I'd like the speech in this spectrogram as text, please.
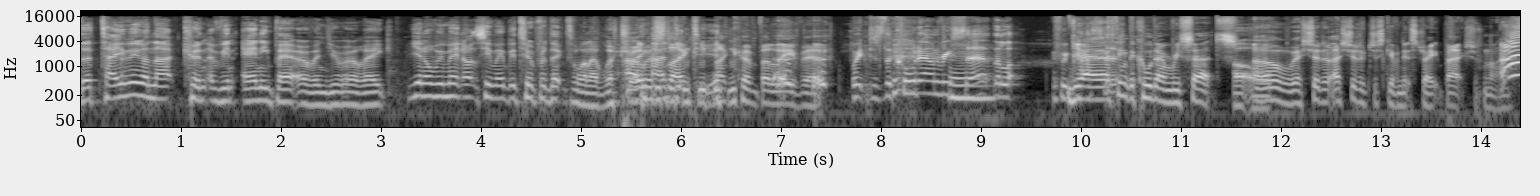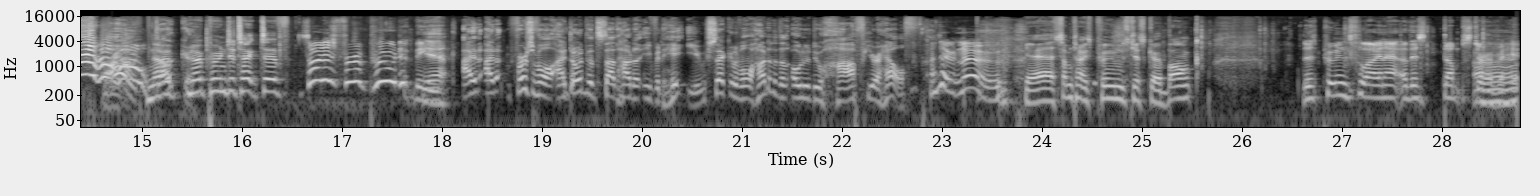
The timing on that couldn't have been any better when you were like, you know, we might not see, it might be too predictable. And I I literally was handed like, it to. I couldn't believe it. Wait, does the cooldown reset? The lo- if we Yeah. I think the cooldown resets. Uh-oh. Oh, I should have, I should have just given it straight back, shouldn't I? Oh! no, no poon detective. Zylus for a pood at me. Yeah. I, I, first of all, I don't understand how that even hit you. Second of all, how did that only do half your health? I don't know. Yeah, sometimes poons just go bonk. There's poons flying out of this dumpster over I'm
